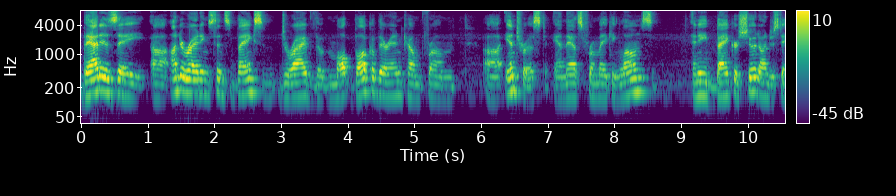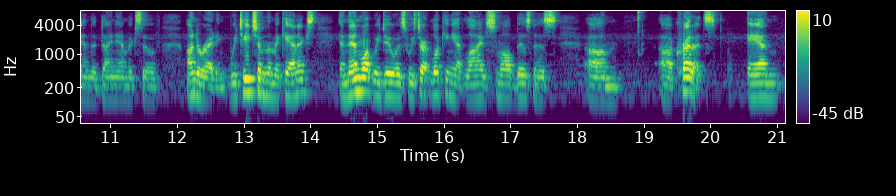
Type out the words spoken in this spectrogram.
that is a uh, underwriting since banks derive the bulk of their income from uh, interest, and that's from making loans. Any banker should understand the dynamics of underwriting. We teach them the mechanics, and then what we do is we start looking at live small business um, uh, credits, and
